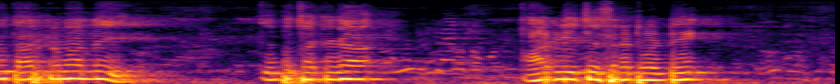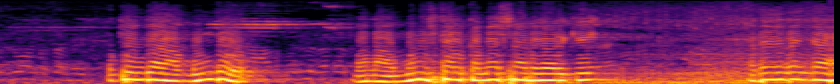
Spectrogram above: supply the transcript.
ఈ కార్యక్రమాన్ని ఇంత చక్కగా ఆర్గనైజ్ చేసినటువంటి ముఖ్యంగా ముందు మన మున్సిపల్ కమిషనర్ గారికి అదేవిధంగా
